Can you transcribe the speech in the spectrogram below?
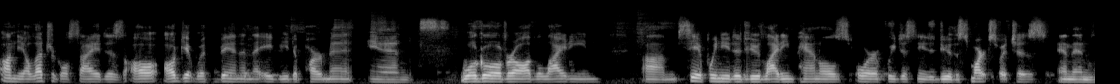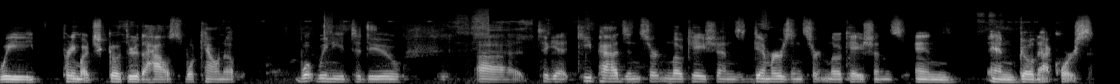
on the electrical side. Is I'll I'll get with Ben in the AV department, and we'll go over all the lighting, um, see if we need to do lighting panels or if we just need to do the smart switches, and then we pretty much go through the house. We'll count up what we need to do uh, to get keypads in certain locations, dimmers in certain locations, and and go that course.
